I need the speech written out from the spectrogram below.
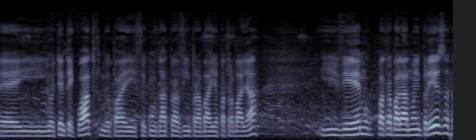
é, em 84. Meu pai foi convidado para vir para a Bahia para trabalhar e viemos para trabalhar numa empresa,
